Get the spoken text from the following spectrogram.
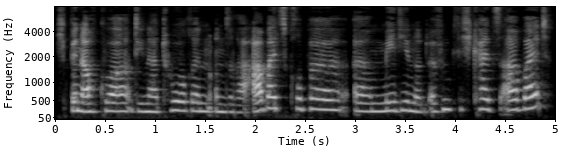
Ich bin auch Koordinatorin unserer Arbeitsgruppe äh, Medien- und Öffentlichkeitsarbeit.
